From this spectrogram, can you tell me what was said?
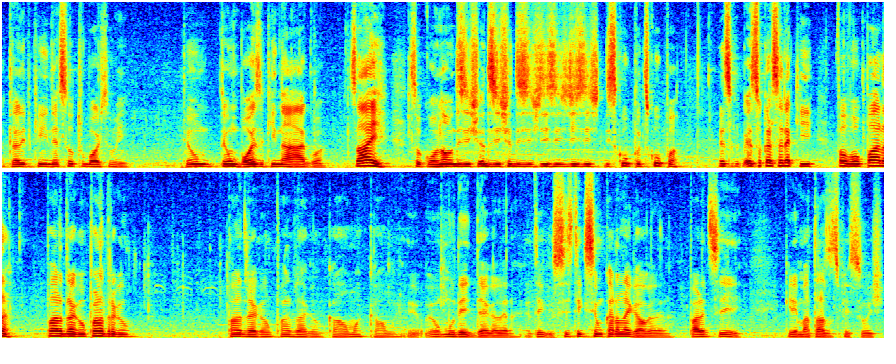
Aquele ali pequenininho deve ser outro boss também. Tem um, tem um boss aqui na água. Sai! Socorro, não, desisto, eu desisto, eu desisto, desisto, desisto. Desculpa, desculpa. Eu só, eu só quero sair daqui. Por favor, para. Para, dragão, para, dragão. Para, dragão, para, dragão. Calma, calma. Eu, eu mudei de ideia, galera. Tenho, vocês têm que ser um cara legal, galera. Para de ser... Querer matar as pessoas.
